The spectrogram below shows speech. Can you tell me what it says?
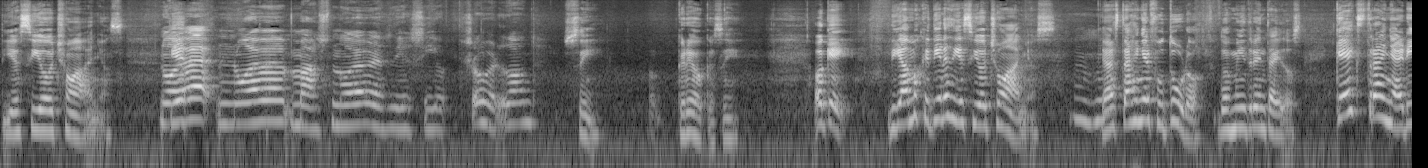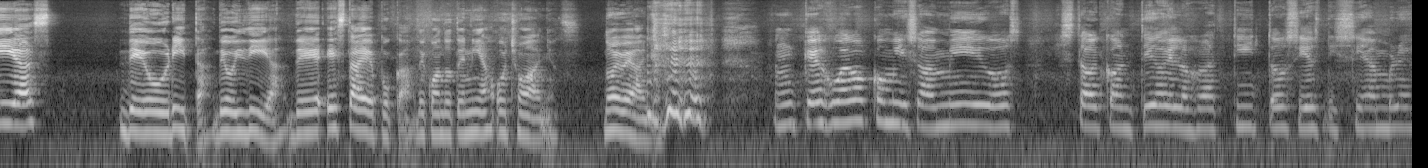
18 años. 9, 9 más 9 es 18, ¿verdad? Sí, creo que sí. Ok, digamos que tienes 18 años. Ya estás en el futuro, 2032. ¿Qué extrañarías de ahorita, de hoy día, de esta época, de cuando tenías 8 años, 9 años? Que juego con mis amigos, estoy contigo y los gatitos y es diciembre.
